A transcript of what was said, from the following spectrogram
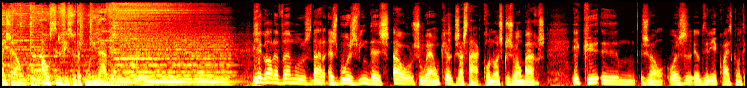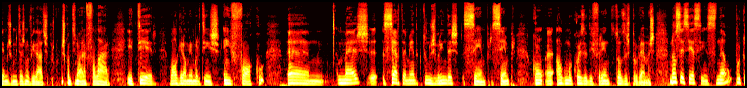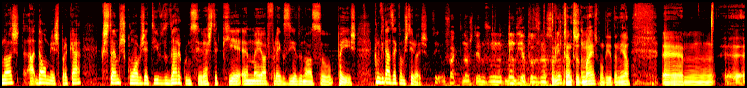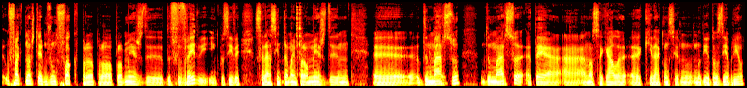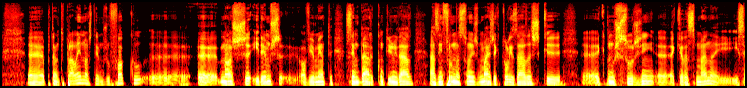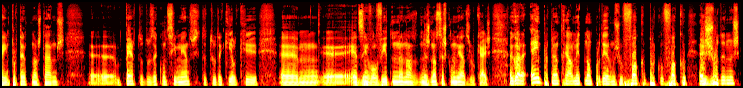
Compaixão, ao serviço da comunidade. E agora vamos dar as boas-vindas ao João, que ele já está connosco, João Barros, e que, hum, João, hoje eu diria quase que não temos muitas novidades, porque vamos continuar a falar e ter o Algueirão Mem Martins em foco, hum, mas eh, certamente que tu nos brindas sempre, sempre com eh, alguma coisa diferente de todos os programas. Não sei se é assim, se não, porque nós, há- dá um mês para cá, que estamos com o objetivo de dar a conhecer esta que é a maior freguesia do nosso país. Que novidades é que vamos ter hoje? Sim, o facto de nós termos um bom dia a todos os nossos ouvintes, antes de mais, bom dia Daniel. Ahm, eh, o facto de nós termos um foco para, para, o- para o mês de, de fevereiro, e inclusive será assim também para o mês de, eh, de março, de março até à, à- à nossa gala eh, que irá acontecer no, no dia 12 de abril. Eh, portanto, para além de nós termos o foco, eh, nós iremos, obviamente, sempre dar continuidade às informações mais atualizadas que, que nos surgem a cada semana e isso é importante nós estarmos eh, perto dos acontecimentos de tudo aquilo que eh, é desenvolvido na no- nas nossas comunidades locais. Agora, é importante realmente não perdermos o foco, porque o foco ajuda-nos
